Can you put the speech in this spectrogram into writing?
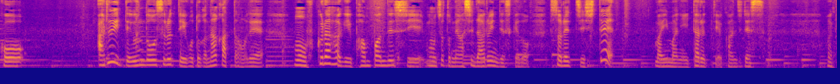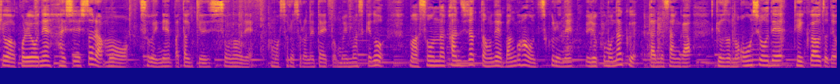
こう歩いて運動するっていうことがなかったのでもうふくらはぎパンパンですしもうちょっとね足だるいんですけどストレッチして、まあ、今に至るっていう感じです。まあ、今日はこれをね配信したらもうすごいねバタンキューしそうなのでもうそろそろ寝たいと思いますけどまあそんな感じだったので晩ご飯を作るね余力もなく旦那さんが餃子の王将でテイクアウトで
